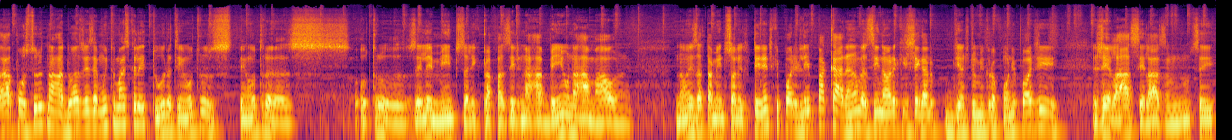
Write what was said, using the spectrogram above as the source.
a postura do narrador às vezes é muito mais que a leitura. Tem outros, tem outras, outros elementos ali para fazer ele narrar bem ou narrar mal, né? Não exatamente só ler. Tem gente que pode ler pra caramba, assim, na hora que chegar diante do microfone pode gelar, sei lá, não sei.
